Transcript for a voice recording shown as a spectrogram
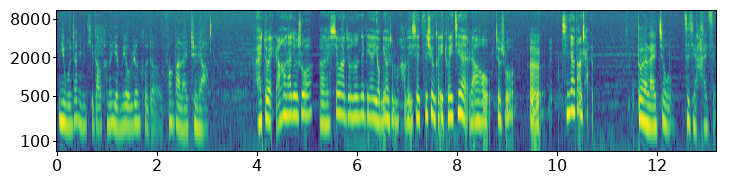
你文章里面提到，可能也没有任何的方法来治疗。哎，对，然后他就说，呃，希望就是说那边有没有什么好的一些资讯可以推荐，然后就说，嗯，倾家荡产都要来救自己孩子，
